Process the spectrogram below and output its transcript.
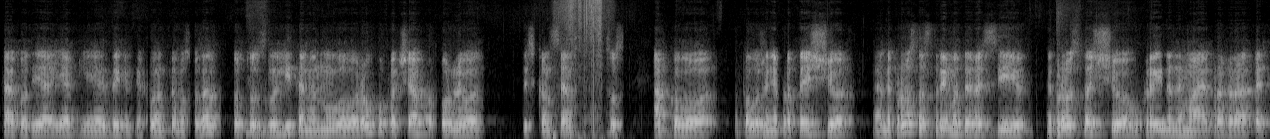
Так, от я як я декілька хвилин тому сказав, тобто з літа минулого року почав оформлюватись консенсус навколо положення про те, що е, не просто стримати Росію, не просто що Україна не має програти,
